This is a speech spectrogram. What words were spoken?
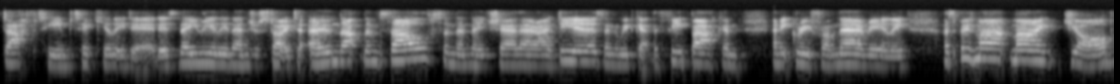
staff team particularly did is they really then just started to own that themselves and then they'd share their ideas and we'd get the feedback and and it grew from there really i suppose my my job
